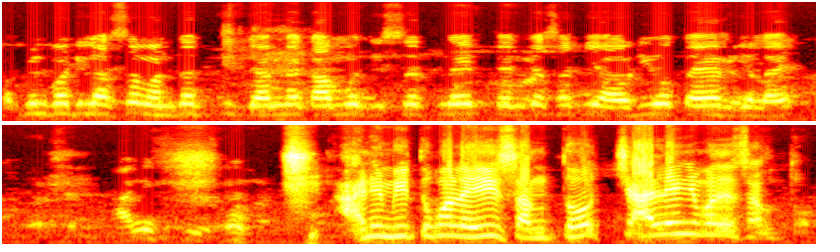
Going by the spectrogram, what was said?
कपिल पाटील असं म्हणतात की ज्यांना कामं दिसत नाहीत त्यांच्यासाठी ऑडिओ तयार केलाय. आणि मी तुम्हाला हे सांगतो चॅलेंजमध्ये सांगतो.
